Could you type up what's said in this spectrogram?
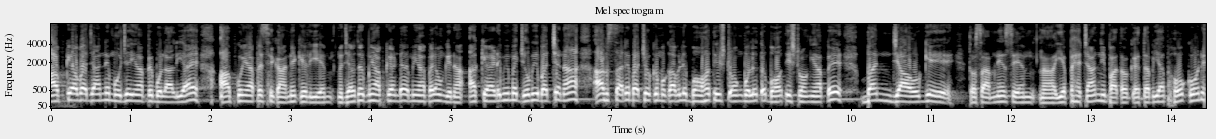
आपके अबाजान ने मुझे यहाँ पे बुला लिया है आपको यहाँ पे सिखाने के लिए। जब तक मैं आपके अंडर में यहाँ पे रहूँगी ना अकेडमी में जो भी बच्चे ना, आप सारे बच्चों के मुकाबले बहुत ही स्ट्रॉन्ग बोले तो बहुत ही स्ट्रॉन्ग यहाँ पे बन जाओगे। तो सामने से ये पहचान नहीं पाता कहता अभी आप हो कौन?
